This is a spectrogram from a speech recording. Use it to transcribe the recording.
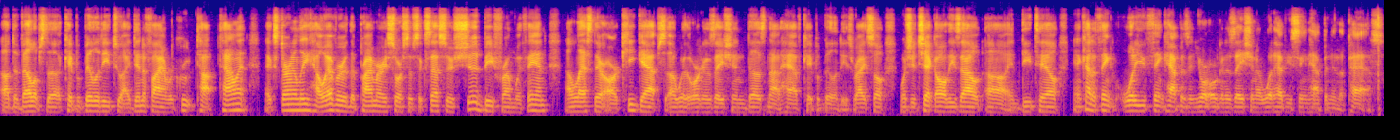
uh, develops the capability to identify and recruit top talent externally. However, the primary source of successors should be from within, unless there are key gaps uh, where the organization does not have capabilities. Right. So once you check all these out uh, in detail and kind of think, what do you think happens in your organization, or what have you seen happen in the past?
